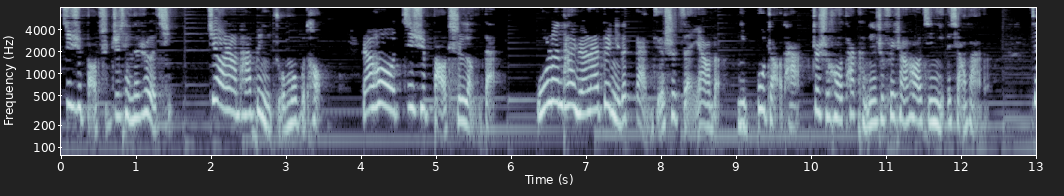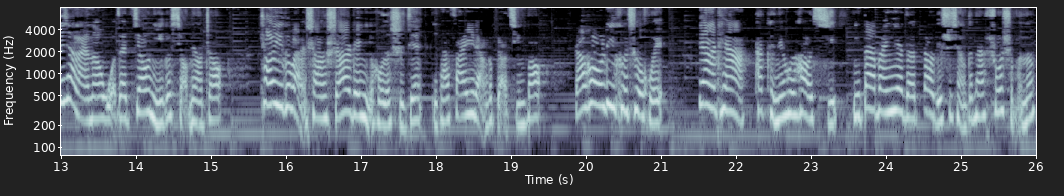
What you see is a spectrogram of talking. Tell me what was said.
继续保持之前的热情，就要让他对你琢磨不透，然后继续保持冷淡。无论他原来对你的感觉是怎样的，你不找他，这时候他肯定是非常好奇你的想法的。接下来呢，我再教你一个小妙招：挑一个晚上十二点以后的时间，给他发一两个表情包，然后立刻撤回。第二天啊，他肯定会好奇你大半夜的到底是想跟他说什么呢？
